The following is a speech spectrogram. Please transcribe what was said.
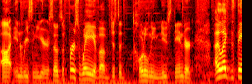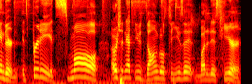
uh, in recent years. So it's the first wave of just a totally new standard. I like the standard. It's pretty, it's small. I wish I didn't have to use dongles to use it, but it is here.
